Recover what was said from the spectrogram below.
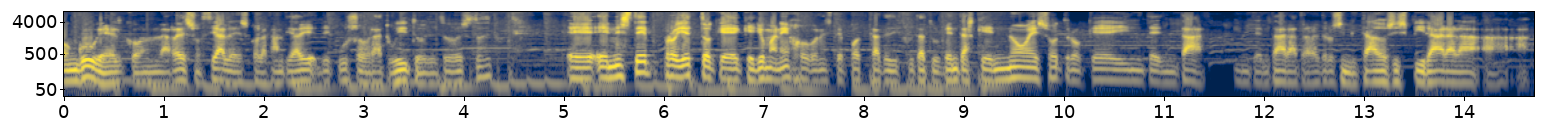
con Google, con las redes sociales, con la cantidad de, cursos gratuitos y todo esto. Eh, en este proyecto que, yo manejo con este podcast de Disfruta tus ventas, que no es otro que intentar, intentar a través de los invitados inspirar a la,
